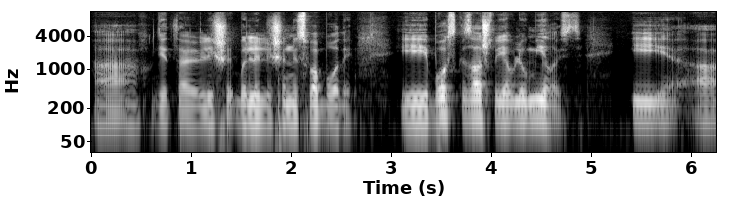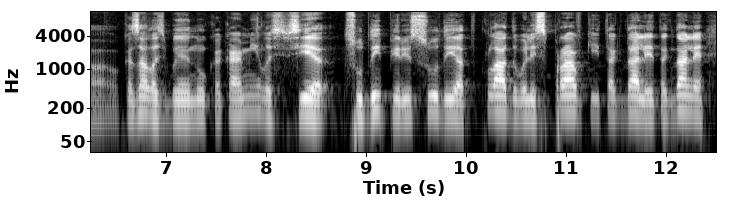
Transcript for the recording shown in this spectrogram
а, где-то лиши, были лишены свободы. И Бог сказал, что я явлю милость. И а, казалось бы, ну какая милость, все суды, пересуды откладывались, справки и так далее, и так далее –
